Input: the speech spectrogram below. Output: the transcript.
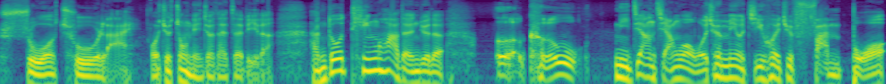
说出来。我觉得重点就在这里了。很多听话的人觉得，呃，可恶。你这样讲我，我却没有机会去反驳。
